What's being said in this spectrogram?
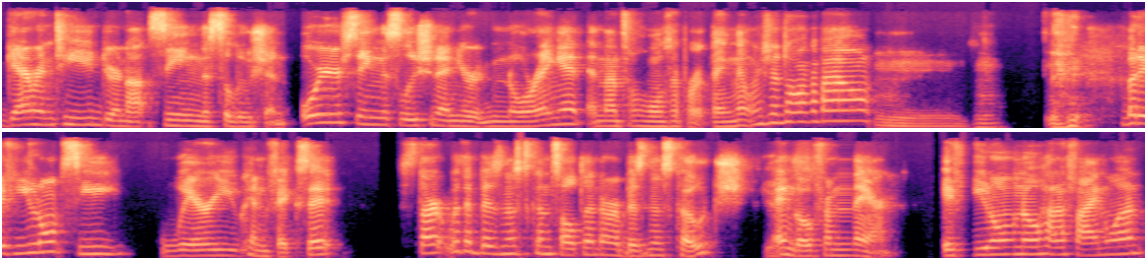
guaranteed you're not seeing the solution, or you're seeing the solution and you're ignoring it. And that's a whole separate thing that we should talk about. Mhm. But if you don't see where you can fix it, start with a business consultant or a business coach Yes. and go from there. If you don't know how to find one,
